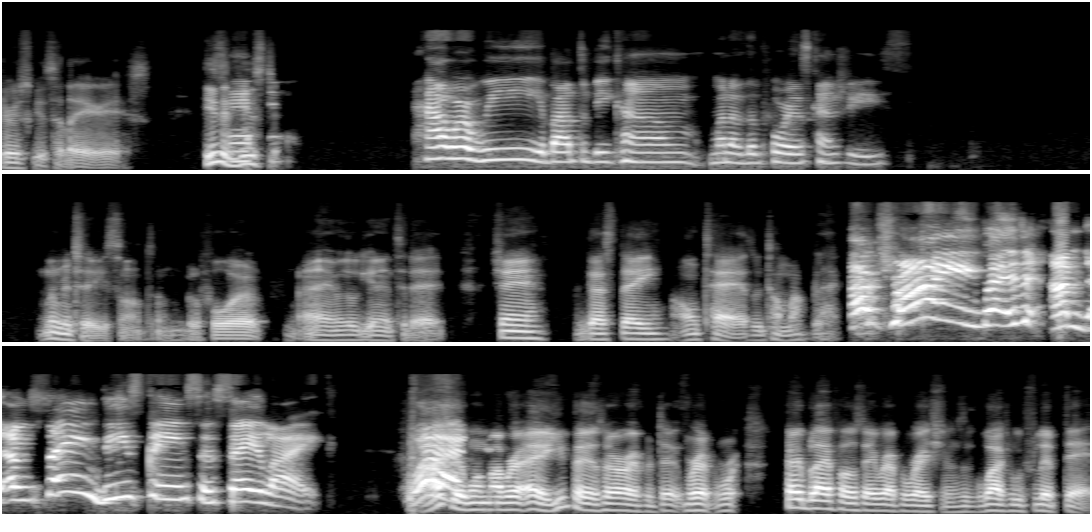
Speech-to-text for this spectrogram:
Drewski's hilarious. He's in and, Houston how are we about to become one of the poorest countries? Let me tell you something. Before I ain't gonna get into that, Chan, you gotta stay on task. We're talking about black. I'm trying, but it, I'm I'm saying these things to say like what? I said one of my hey, you pay us her rep, pay black folks their reparations. Watch we flip that.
